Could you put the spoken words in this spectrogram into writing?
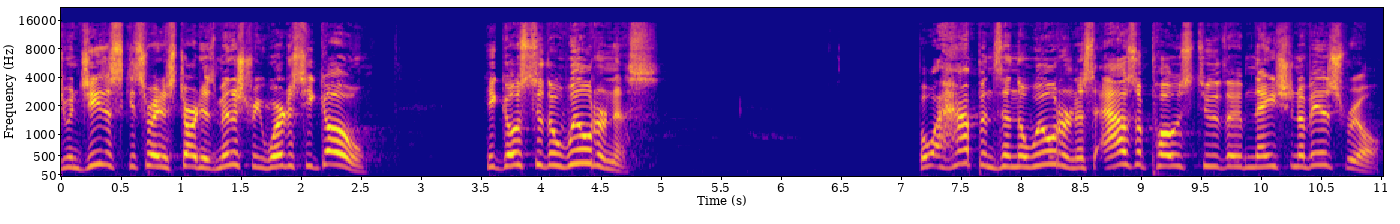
when Jesus gets ready to start his ministry, where does he go? He goes to the wilderness. But what happens in the wilderness as opposed to the nation of Israel?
